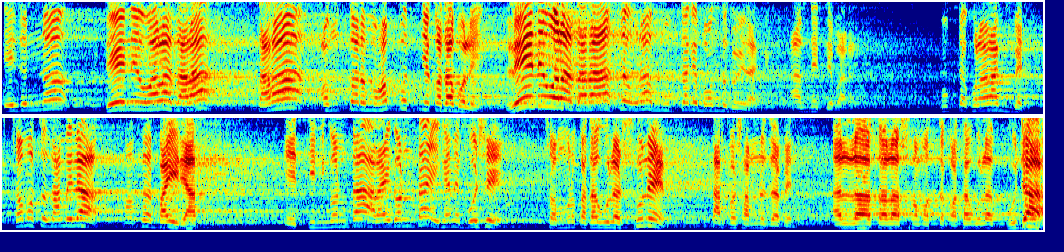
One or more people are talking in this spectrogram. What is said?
এই জন্য দেনেওয়ালা যারা তারা অন্তর মহব্বত নিয়ে কথা বলে। লেনেওয়ালা যারা আছে, ওরা মুখটাকে বন্ধ করে রাখে, আর নিতে পারে মুখটা খোলা রাখবেন। সমস্ত জামিলা মানুষের বাইরে আজকে। এই তিন ঘণ্টা, আড়াই ঘণ্টা এখানে বসে সম্পূর্ণ কথাগুলো শুনে তারপর সামনে যাবেন। আল্লাহ তালা সমস্ত কথাগুলো বুঝার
